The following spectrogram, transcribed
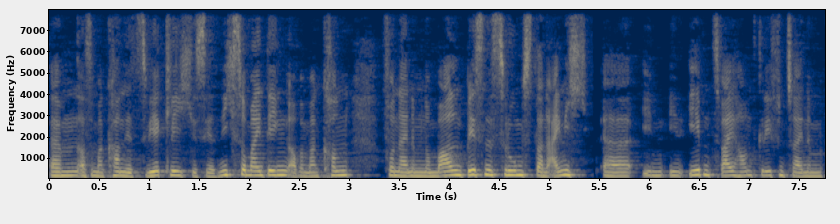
Ähm, also man kann jetzt wirklich, ist ja nicht so mein Ding, aber man kann von einem normalen Business Rooms dann eigentlich äh, in, in eben zwei Handgriffen zu einem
